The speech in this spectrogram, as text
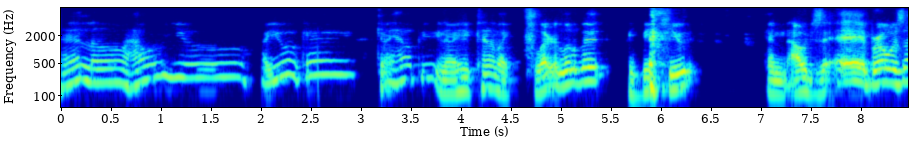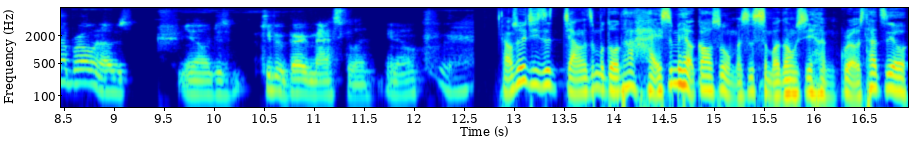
"Hello, how are you? Are you okay? Can I help you?" You know he'd kind of like flirt a little bit, like be cute, and I would just say, "Hey, bro, what's up, bro?" And I was you know, just keep it very masculine, you know. 好，所以其实讲了这么多，他还是没有告诉我们是什么东西很 gross。他只有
